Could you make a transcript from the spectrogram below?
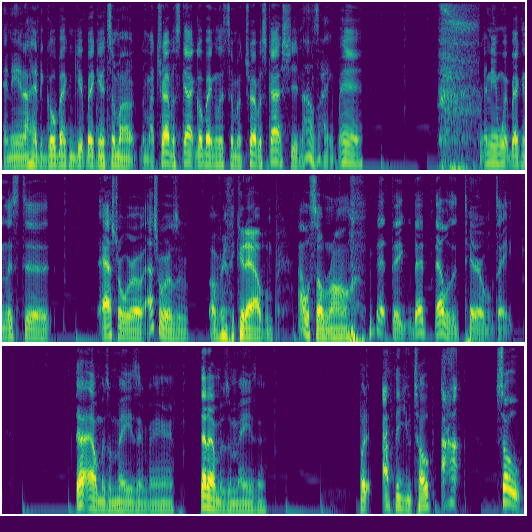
And then I had to go back and get back into my my Travis Scott, go back and listen to my Travis Scott shit. And I was like, man. And then went back and listened to Astro World. Astro World was a, a really good album. I was so wrong. that thing, that that was a terrible take. That album is amazing, man. That album is amazing. But I think Utopia. I, so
